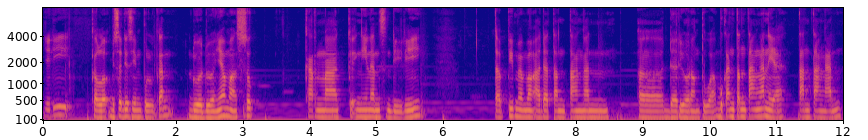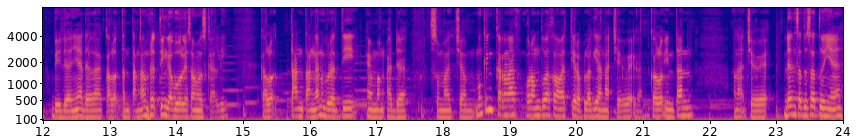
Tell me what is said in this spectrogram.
Jadi kalau bisa disimpulkan dua-duanya masuk karena keinginan sendiri, tapi memang ada tantangan eh, dari orang tua. Bukan tantangan ya, tantangan. Bedanya adalah kalau tantangan berarti nggak boleh sama sekali. Kalau tantangan berarti emang ada semacam mungkin karena orang tua khawatir apalagi anak cewek kan. Kalau Intan anak cewek dan satu-satunya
